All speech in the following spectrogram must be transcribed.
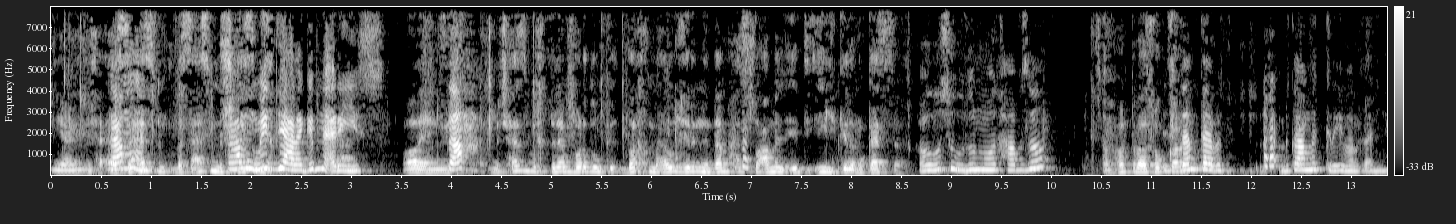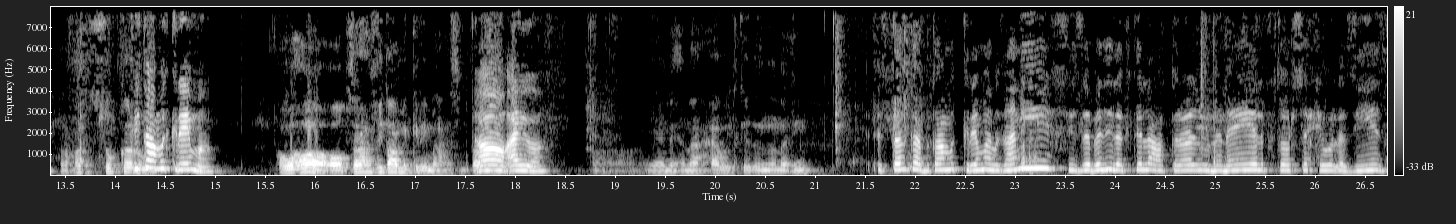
يعني مش بس طعمه- حاسس بس حاسس مش طعمه حاسس مدي على جبنة قريش. آه يعني صح؟ مش حاسس باختلاف برضو ضخم قوي غير إن ده حاسه عامل إيه تقيل كده مكثف. هو بصوا بدون مواد حافظة. هنحط بقى سكر. استمتع بت- بطعم الكريمة الغني هنحط السكر في طعم كريمة. هو آه هو بصراحة في طعم كريمة أنا حاسس بطعم. آه أيوه. يعني أنا هحاول كده إن أنا إيه استمتع بطعم الكريمة الغني في زبادي لاكتيلا على الطريقة اليونانيه لفطار صحي ولذيذ.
